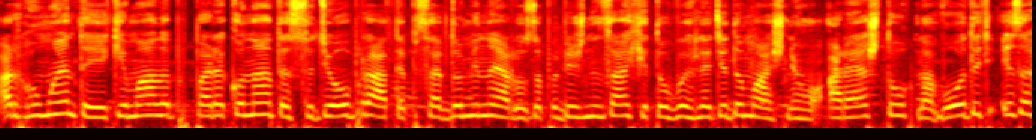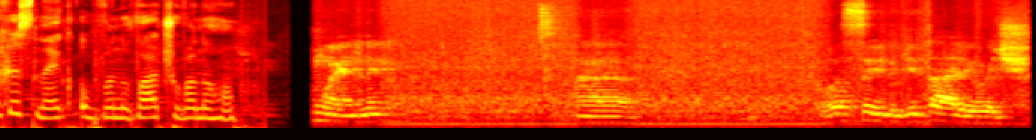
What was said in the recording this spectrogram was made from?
Аргументи, які мали б переконати суддю обрати псевдомінеру запобіжний захід у вигляді домашнього арешту, наводить і захисник обвинувачуваного. Мельник е, Василь Віталійович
